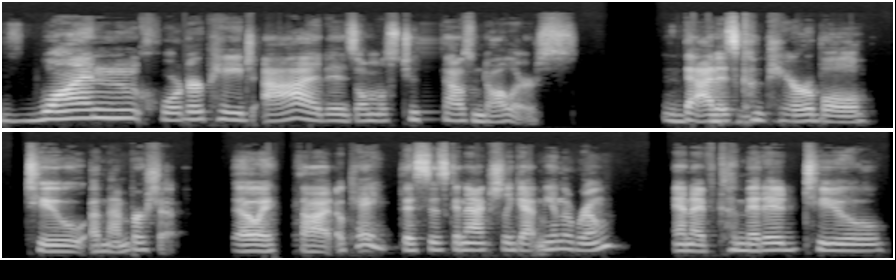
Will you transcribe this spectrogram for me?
One quarter page ad is almost $2,000. That is Mhm. comparable to a membership. So I thought, okay, this is going to actually get me in the room. And I've committed to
